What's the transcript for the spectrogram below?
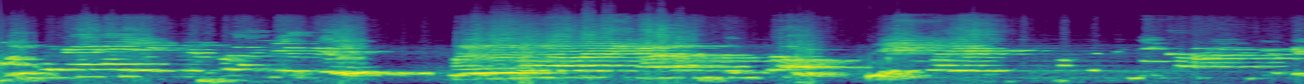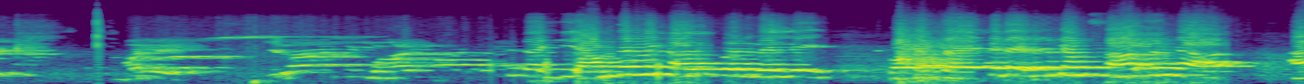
అందుకనే ఏం చెప్పాలని చెప్పి మరి చెప్తాం మరి ఇలాంటి అందరినీ కలుపుకొని వెళ్ళి ఒక ఎక్కడ ఎదుగుతాం సాధంగా ఆ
